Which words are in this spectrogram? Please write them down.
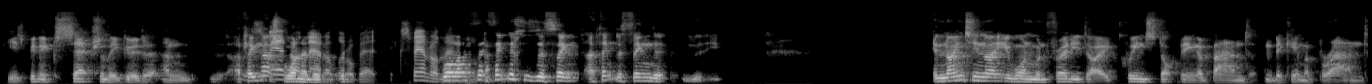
He's been exceptionally good, and I think Expand that's one on of that the, a little bit. Expand on well, that. Well, I, th- I think this is the thing. I think the thing that in 1991, when Freddie died, Queen stopped being a band and became a brand.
